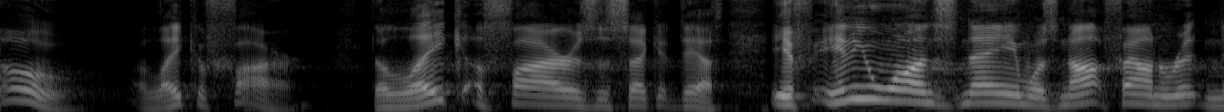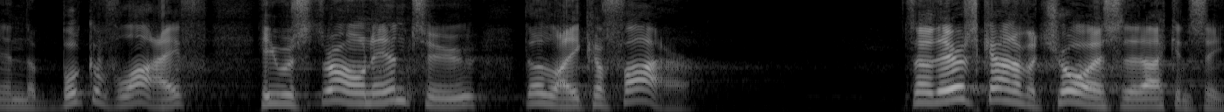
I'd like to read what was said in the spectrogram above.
No, a lake of fire. The lake of fire is the second death. If anyone's name was not found written in the book of life, he was thrown into the lake of fire. So there's kind of a choice that I can see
